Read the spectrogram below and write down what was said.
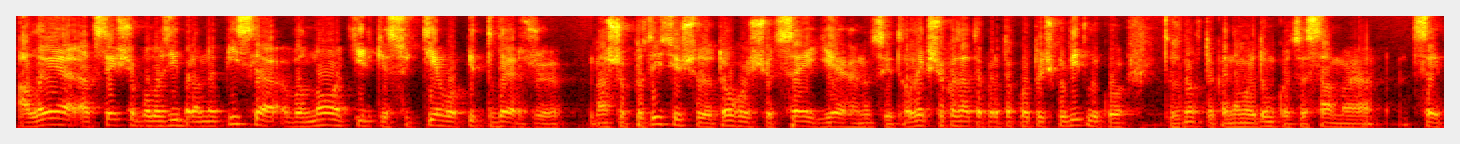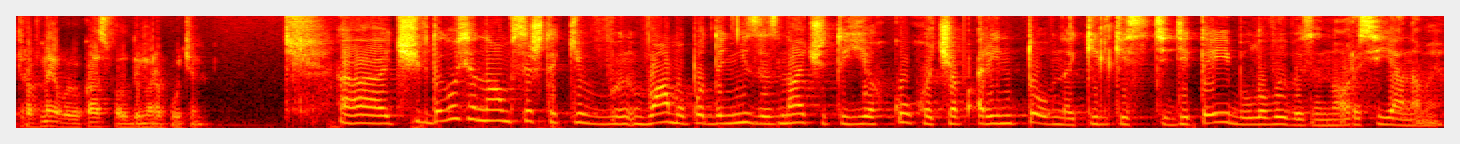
Але все, що було зібрано після, воно тільки суттєво підтверджує нашу позицію щодо того, що це є геноцид. Але якщо казати про таку точку відліку, то знов таки, на мою думку, це саме цей травневий указ Володимира Путіна. Е, Чи вдалося нам все ж таки вам у поданні зазначити, яку хоча б орієнтовна кількість дітей було вивезено росіянами?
